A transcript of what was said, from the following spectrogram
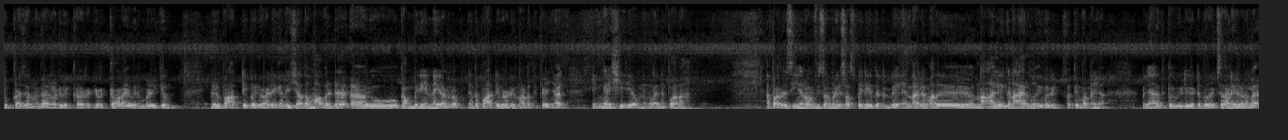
ദുഃഖാചരണം കാര്യങ്ങളൊക്കെ റിക്കവറായി വരുമ്പോഴേക്കും ഒരു പാർട്ടി പരിപാടിയൊക്കെ എന്ന് വെച്ചാൽ അതും അവരുടെ ഒരു കമ്പനി തന്നെ കാണണം ഇങ്ങനത്തെ പാർട്ടി പരിപാടി നടത്തി കഴിഞ്ഞാൽ എങ്ങനെ ശരിയാവും? നിങ്ങൾ തന്നെ പറ. അപ്പൊ അവർ സീനിയർ ഓഫീസർമാരെ സസ്പെൻഡ് ചെയ്തിട്ടുണ്ട്. എന്നാലും അത് ഒന്ന് ആലോചിക്കണമായിരുന്നു ഇവർ സത്യം പറഞ്ഞു കഴിഞ്ഞാൽ. അപ്പൊ ഞാനിപ്പോ വീഡിയോ കേട്ടപ്പോൾ വെച്ചതാണ് ഇല്ലടല്ലേ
